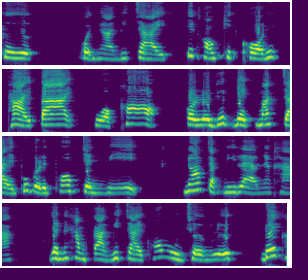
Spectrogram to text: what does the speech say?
คือผลงานวิจัยที่เขาคิดค้น ภายใต้ หัวข้อ กลยุทธ์เด็ดมัดใจผู้บริโภค Gen V นอกจากนี้แล้วนะคะ ยังได้ทำการวิจัยข้อมูลเชิงลึก ด้วยค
